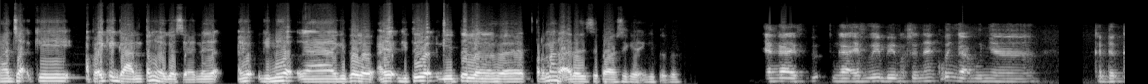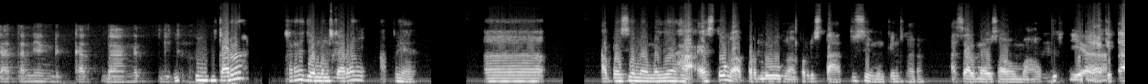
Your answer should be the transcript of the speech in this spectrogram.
ngajak ke apalagi kayak ganteng ya guys ya. Ngajak, ayo gini yuk. Ya gitu loh. Ayo gitu yuk. Gitu loh. Pernah nggak ada situasi kayak gitu tuh? Ya nggak F- nggak FWB maksudnya aku nggak punya kedekatan yang dekat banget gitu loh. Karena karena zaman sekarang apa ya eh apa sih namanya HS tuh nggak perlu nggak perlu status sih mungkin sekarang. Asal mau sama mau. Iya Ya, kita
